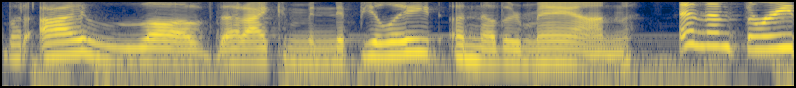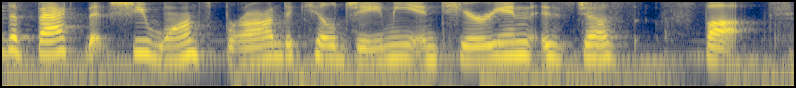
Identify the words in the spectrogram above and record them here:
but I love that I can manipulate another man. And then three, the fact that she wants Bronn to kill Jaime and Tyrion is just fucked.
